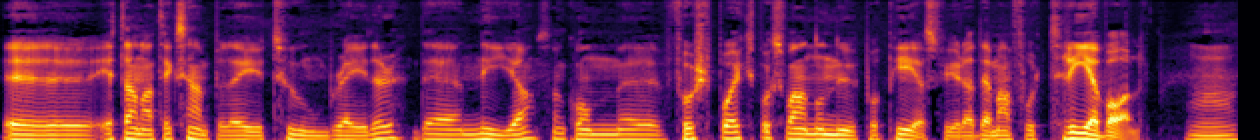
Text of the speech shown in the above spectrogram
Eh, ett annat exempel är ju Tomb Raider, det nya som kom eh, först på Xbox One och nu på PS4, där man får tre val. Mm.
